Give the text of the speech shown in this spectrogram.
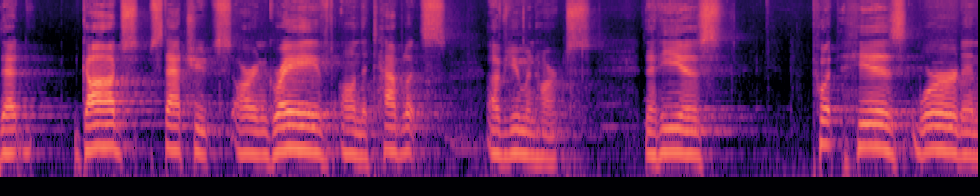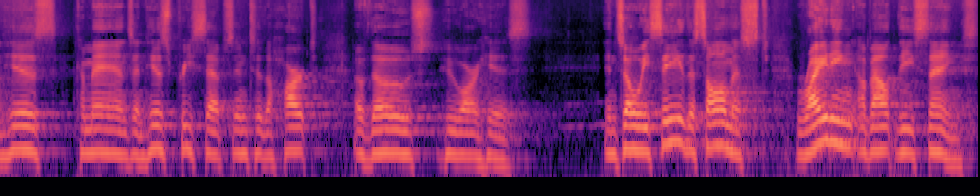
that God's statutes are engraved on the tablets of human hearts, that He has put His word and His commands and His precepts into the heart of those who are his. And so we see the psalmist writing about these things.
